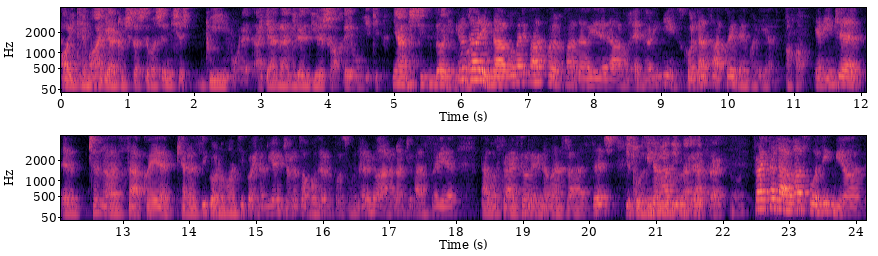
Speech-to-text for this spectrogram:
آیتم ها اگر توش داشته باشه میشه توی این مورد اگر نمیره زیر شاخه اون یکی. یه همچین چیزی داریم؟ اینو داریم در واقع ولی فقط فضای در واقع اداری نیست. کلا سبکای معماری یعنی اینکه چون از سبکای کلاسیک و رمانتیک و اینا میایم جلو تا مدرن و پست مدرن و الان هم که بحثای در fractal اینا مطرح هستش. یه توضیح میدیم fractal fractal در از folding میاد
